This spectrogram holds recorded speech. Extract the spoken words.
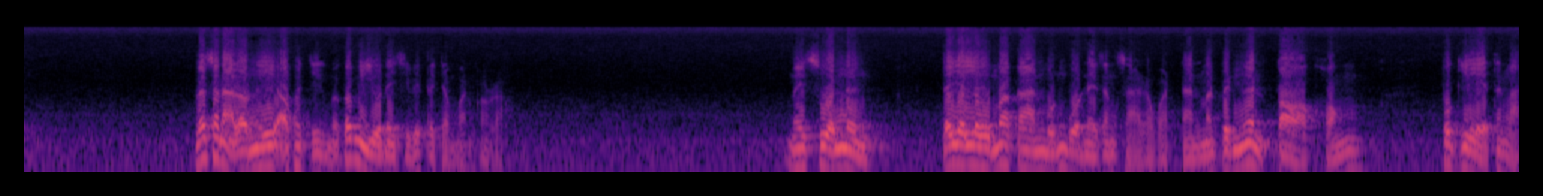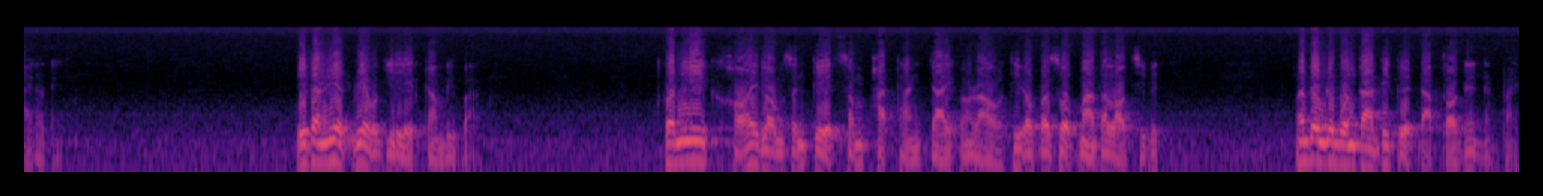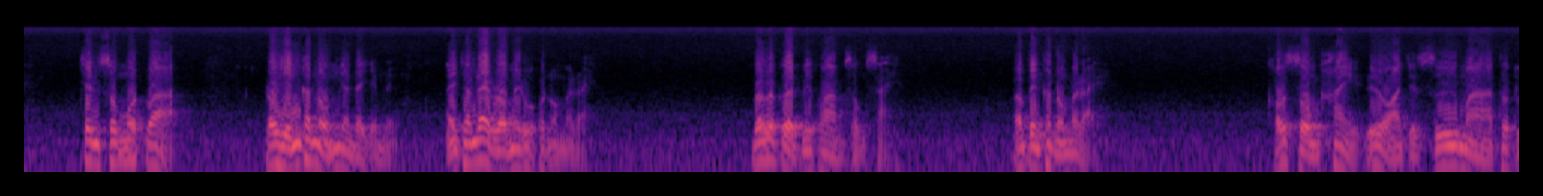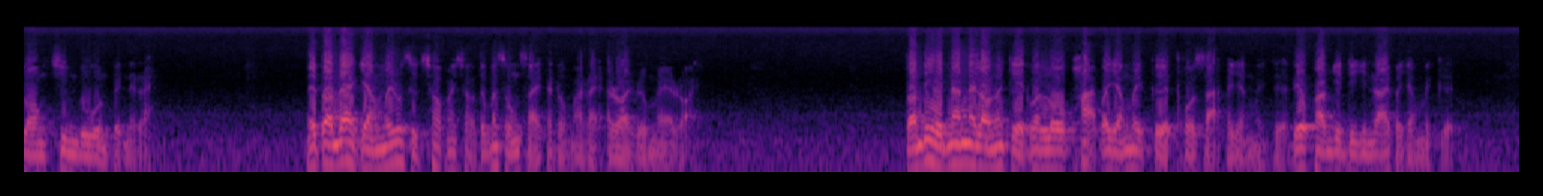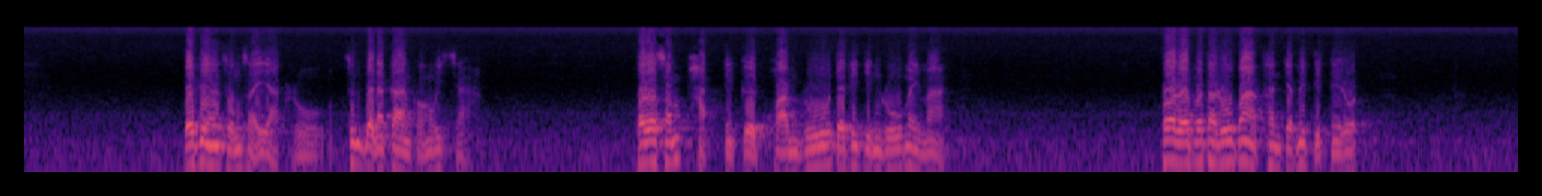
ลักษณะเหล่านี้เอาข้อจริงมันก็มีอยู่ในชีวิตประจำวันของเรา ในส่วนหนึ่ง แต่อย่าลืมว่าการหมุนวนในสังสารวัฏนั้น มันเป็นเงื่อนต่อของพวกกิเลสทั้งหลายเราเนี่ยที่ท่านเรียกเรียกว่ากิเลสกรรมวิบาก ก็นี้ขอให้ลองสังเกตสัมผัสทางใจของเราที่เราประสบมาตลอดชีวิต มันเป็นกระบวนการที่เกิดดับต่อเนื่องกันไป เช่นสมมติว่าเราเห็นขนมอย่างใดอย่างหนึ่ง ในชั้นแรกเราไม่รู้ขนมอะไรเราก็เกิดมีความสงสัยว่าเป็นขนมอะไร เขาส่งให้หรือเราอาจจะซื้อมาทดลองชิมดูมันเป็นอะไร ในตอนแรกยังไม่รู้สึกชอบไม่ชอบ แต่มันสงสัยขนมอะไรอร่อยหรือไม่อร่อย ตอนที่เห็นนั้นในเราสังเกตว่าโลภะก็ยังไม่เกิดโทสะก็ยังไม่เกิดเรียกความยินดียินร้ายก็ยังไม่เกิดแต่เพียงสงสัยอยากรู้ ซึ่งเป็นอาการของวิชาพอเราสัมผัสเนี่ยเกิดความรู้แต่ที่จริงรู้ไม่มาก เพราะอะไรเพราะถ้ารู้มากท่านจะไม่ติดในรถ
